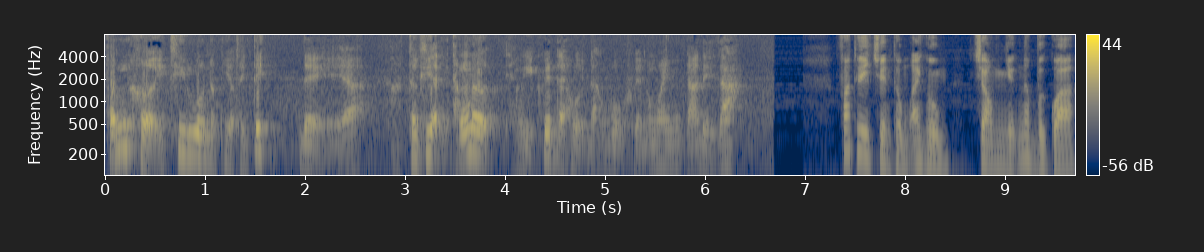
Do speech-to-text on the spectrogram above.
phấn khởi thi đua lập nhiều thành tích để à, thực hiện thắng lợi nghị quyết đại hội đảng bộ huyện Đông Anh đã đề ra. Phát huy truyền thống anh hùng, trong những năm vừa qua,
